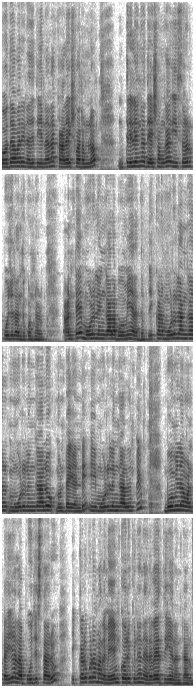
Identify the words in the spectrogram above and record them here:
గోదావరి నది తీరాన కాళేశ్వరంలో త్రిలింగ దేశంగా ఈశ్వరుడు పూజలు అందుకుంటున్నాడు. అంటే మూడు లింగాల భూమి అని అర్థం. ఇక్కడ మూడు లింగాలు మూడు లింగాలు ఉంటాయండి. ఈ మూడు లింగాలకి భూమిలో ఉంటాయి. అలా పూజిస్తారు. ఇక్కడ కూడా మనం ఏం కోరుకునే నెరవేరుతాయి అని అంటారు.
